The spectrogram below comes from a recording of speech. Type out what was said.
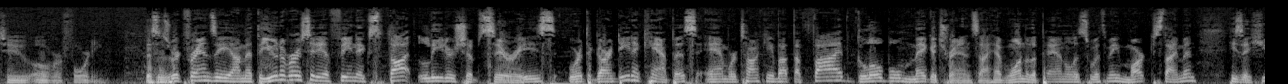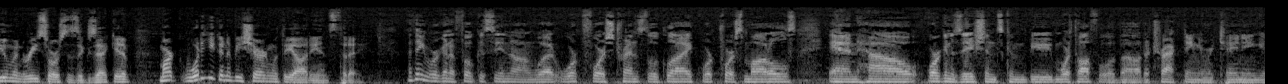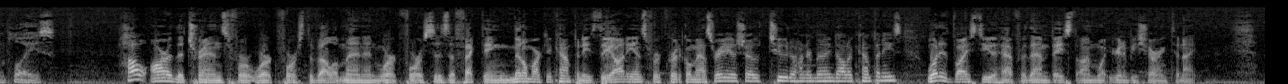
to over 40. This is Rick Franzi. I'm at the University of Phoenix Thought Leadership Series. We're at the Gardena campus, and we're talking about the five global megatrends. I have one of the panelists with me, Mark Steinman. He's a human resources executive. Mark, what are you going to be sharing with the audience today? I think we're going to focus in on what workforce trends look like, workforce models, and how organizations can be more thoughtful about attracting and retaining employees. How are the trends for workforce development and workforces affecting middle market companies? The audience for Critical Mass Radio Show, two to hundred million dollar companies. What advice do you have for them based on what you're going to be sharing tonight?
